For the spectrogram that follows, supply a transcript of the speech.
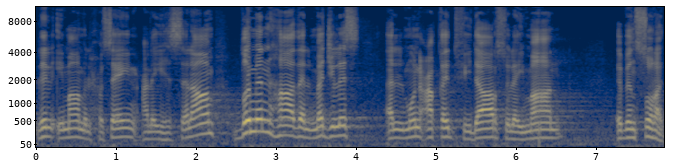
للإمام الحسين عليه السلام ضمن هذا المجلس المنعقد في دار سليمان بن صرد.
